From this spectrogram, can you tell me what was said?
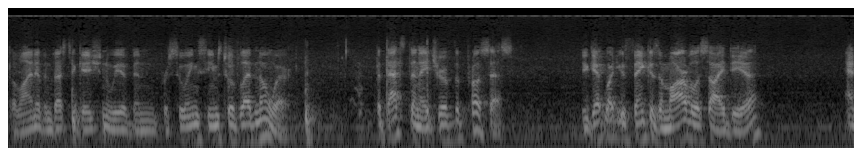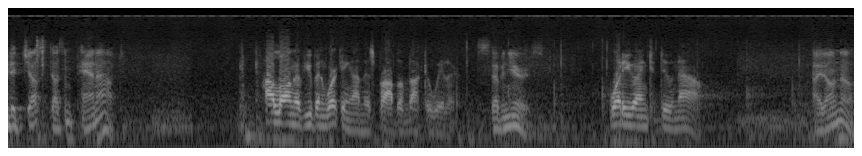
The line of investigation we have been pursuing seems to have led nowhere. But that's the nature of the process. You get what you think is a marvelous idea, and it just doesn't pan out. How long have you been working on this problem, Dr. Wheeler? Seven years. What are you going to do now? I don't know.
